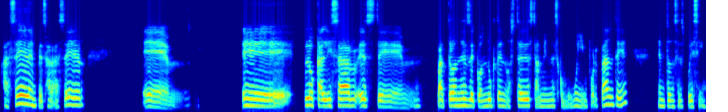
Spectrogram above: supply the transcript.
hacer, empezar a hacer. Eh, localizar este, patrones de conducta en ustedes también es como muy importante. Entonces, pues sí.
